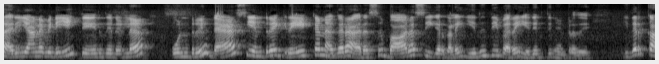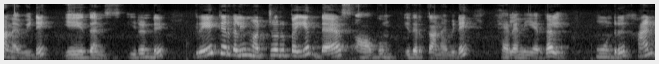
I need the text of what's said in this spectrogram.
சரியான விடையை தேர்ந்தெடுல. ஒன்று டேஸ் என்ற கிரேக்க நகர அரசு பாரசீகர்களை இறுதி வரை எதிர்த்து நின்றது. இதற்கான விடை ஏதன்ஸ். இரண்டு கிரேக்கர்களின் மற்றொரு பெயர் டேஸ் ஆகும். இதற்கான விடை ஹெலனியர்கள். மூன்று ஹன்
